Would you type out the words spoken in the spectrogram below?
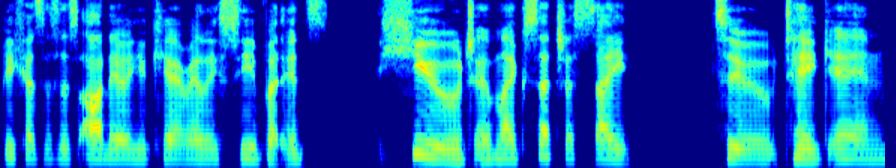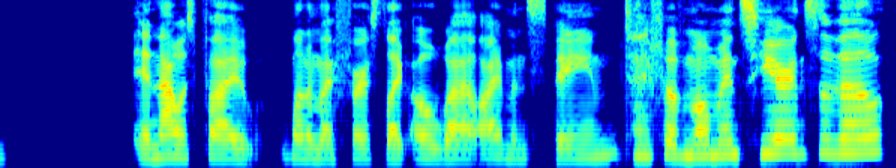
because this is audio, you can't really see, but it's huge and like such a sight to take in. And that was probably one of my first, like, oh, wow, I'm in Spain type of moments here in Seville.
